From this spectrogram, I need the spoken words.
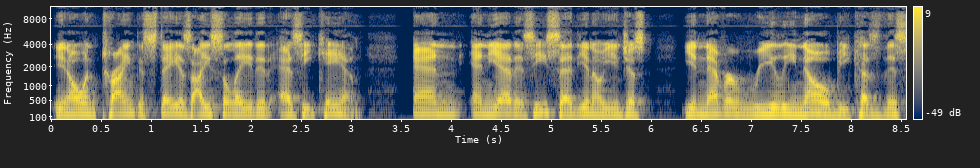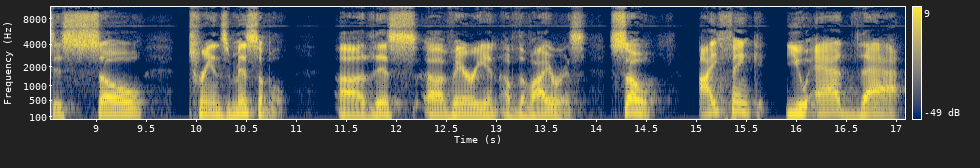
you know, and trying to stay as isolated as he can. And and yet, as he said, you know, you just you never really know because this is so transmissible, uh, this uh, variant of the virus. So I think you add that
